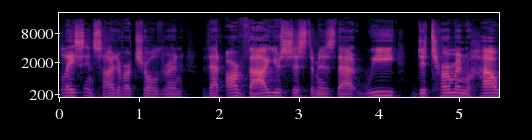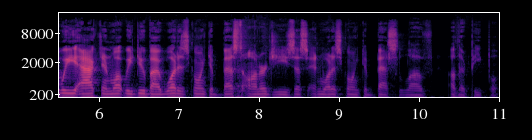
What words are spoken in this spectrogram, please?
place inside of our children that our value system is that we determine how we act and what we do by what is going to best honor Jesus and what is going to best love other people.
